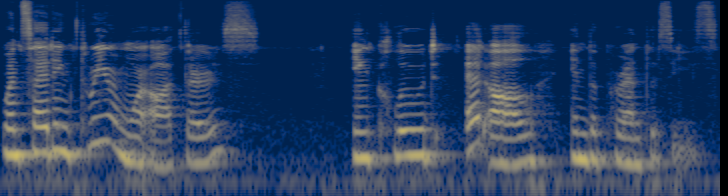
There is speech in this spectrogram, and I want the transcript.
When citing three or more authors, include et al. in the parentheses.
